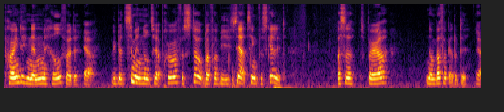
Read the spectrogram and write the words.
pointe hinanden med had for det. Ja, Vi bliver simpelthen nødt til at prøve at forstå, hvorfor vi ser ting forskelligt, og så spørge, Nå, hvorfor gør du det? ja,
